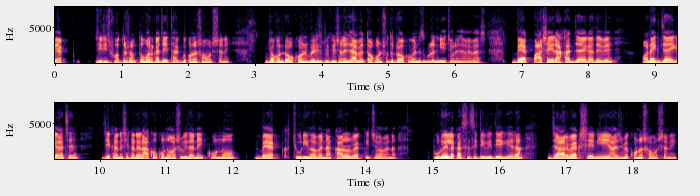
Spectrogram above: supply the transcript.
ব্যাগ, জিনিসপত্র সব তোমার কাছেই থাকবে, কোনো সমস্যা নেই। যখন ডকুমেন্ট ভেরিফিকেশানে যাবে, তখন শুধু ডকুমেন্টসগুলো নিয়ে চলে যাবে, ব্যাস। ব্যাগ পাশেই রাখার জায়গা দেবে, অনেক জায়গা আছে, যেখানে সেখানে রাখো, কোনো অসুবিধা নেই, কোনো ব্যাগ চুরি হবে না, কারোর ব্যাগ কিছু হবে না। পুরো এলাকা সিসিটিভি দিয়ে ঘেরা যার ব্যাগ সে নিয়েই আসবে, কোনো সমস্যা নেই,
